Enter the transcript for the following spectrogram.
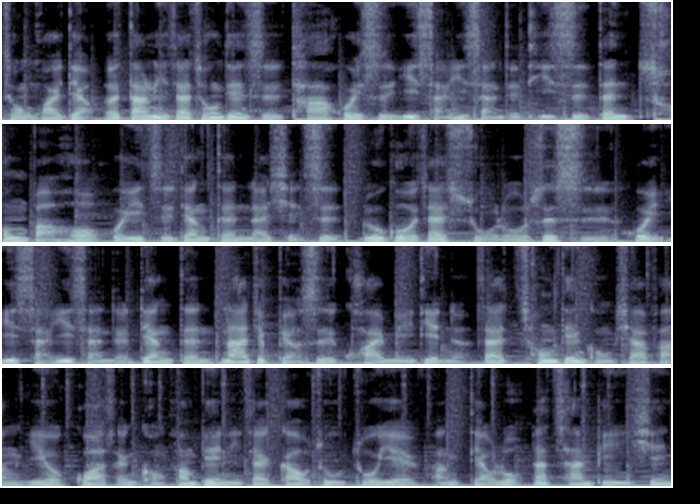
充坏掉。而当你在充电时，它会是一闪一闪的提示，等充饱后会一直亮灯来显示。如果在锁螺丝时会一闪一闪的亮灯，那就表示快没电了。在充电孔下方也有挂绳孔，方便你在高处作业防掉落。那产品先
